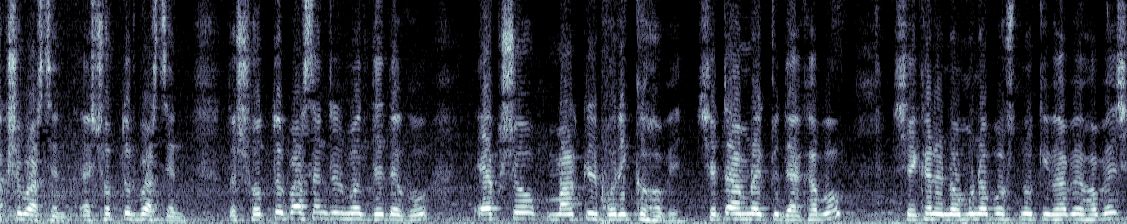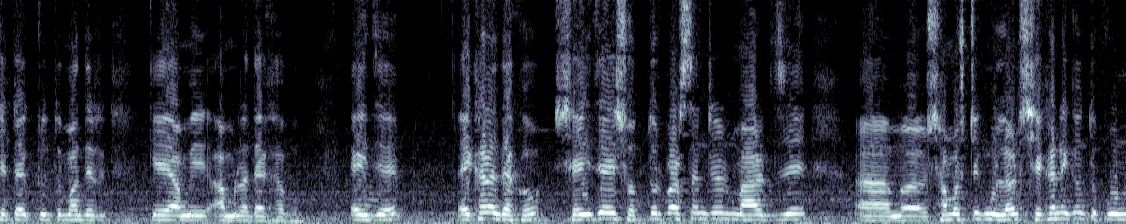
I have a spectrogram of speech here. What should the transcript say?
একশো পার্সেন্ট সত্তর পার্সেন্ট তো সত্তর পার্সেন্টের মধ্যে দেখো, একশো মার্কের পরীক্ষা হবে। সেটা আমরা একটু দেখাবো। সেখানে নমুনা প্রশ্ন কীভাবে হবে, সেটা একটু তোমাদেরকে আমি আমরা দেখাবো। এই যে এখানে দেখো, সেই যে সত্তর পার্সেন্টের মার্ক যে সামষ্টিক মূল্যায়ন, সেখানে কিন্তু পূর্ণ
